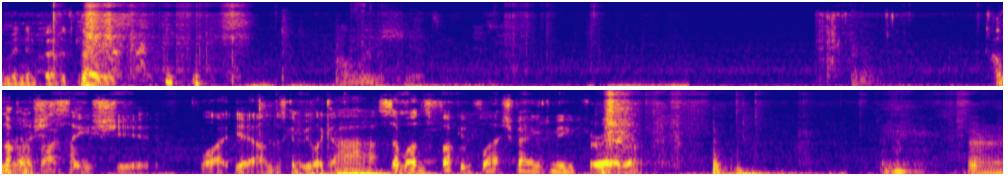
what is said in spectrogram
I'm in inverted colours. Holy shit. I'm not I'm gonna not bright say colours. shit. Like, yeah, I'm just gonna be like, ah, someone's fucking flashbanged me forever. Uh,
